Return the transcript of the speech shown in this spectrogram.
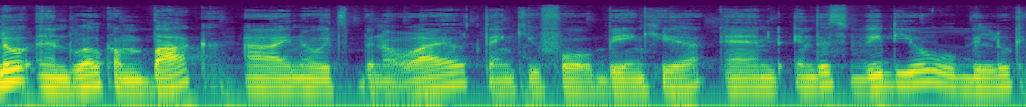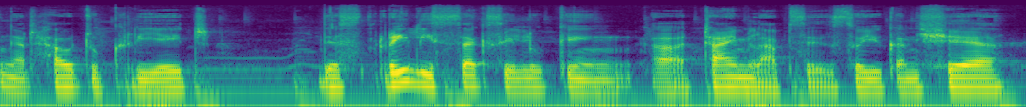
Hello and welcome back. I know it's been a while. Thank you for being here. And in this video, we'll be looking at how to create this really sexy looking uh, time lapses so you can share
